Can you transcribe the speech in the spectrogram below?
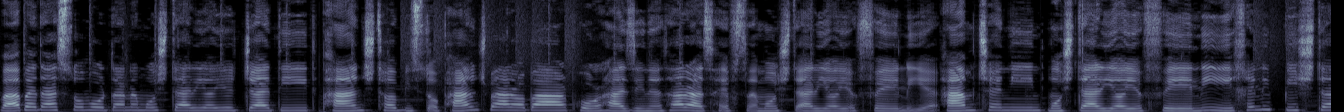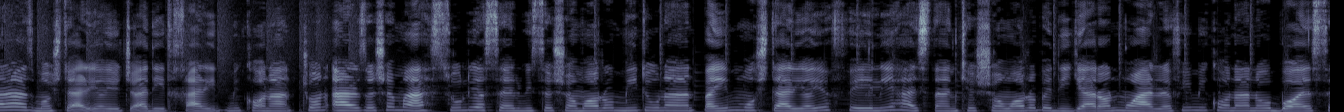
و به دست آوردن مشتریای جدید 5 تا 25 برابر پرهزینه تر از حفظ مشتریای فعلیه. همچنین مشتریای فعلی خیلی بیشتر از مشتریای جدید خرید می‌کنن چون ارزش محصول یا سرویس شما رو می‌دونن و این مشتریای فعلی هستن که شما رو به دیگران معرفی می‌کنن و باعث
